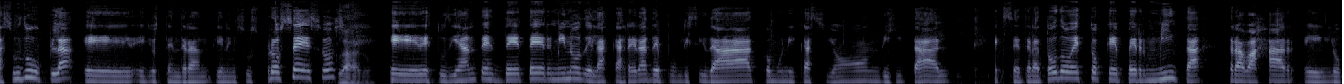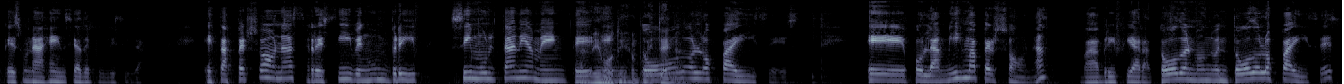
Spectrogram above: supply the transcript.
a su dupla, ellos tendrán, tienen sus procesos de estudiantes de término de las carreras de publicidad, comunicación, digital, etcétera. Todo esto que permita trabajar en lo que es una agencia de publicidad. Estas personas reciben un brief simultáneamente en todos los países eh, por la misma persona, va a briefear a todo el mundo en todos los países.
